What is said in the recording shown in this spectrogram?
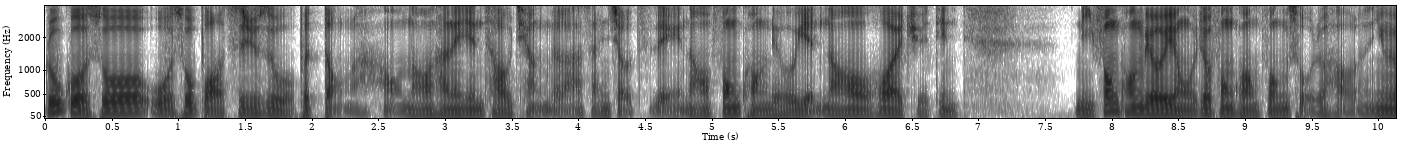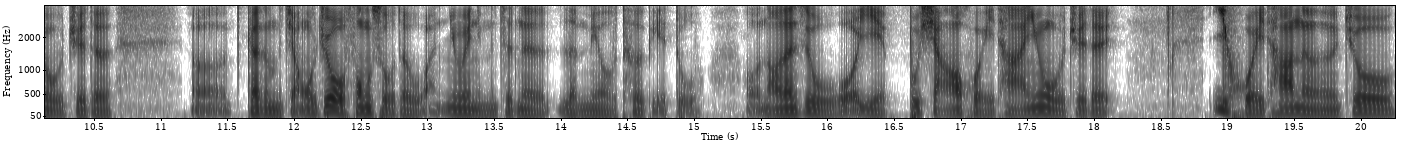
如果说我说不好吃，就是我不懂啊，哦，然后他那件超强的啦，三小之类，然后疯狂留言，然后我后来决定，你疯狂留言，我就疯狂封锁就好了，因为我觉得，呃，该怎么讲，我觉得我封锁的晚，因为你们真的人没有特别多。哦，然后但是我也不想要回他，因为我觉得一回他呢就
